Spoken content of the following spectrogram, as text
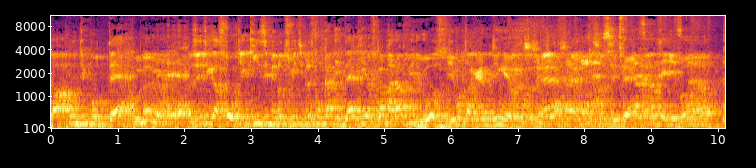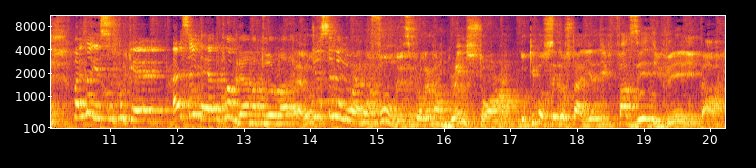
papo de boteco, né, meu? A gente gastou o quê? 15 minutos, 20 minutos com cada ideia que ia ficar maravilhoso. E tá ganhando dinheiro nessas É, ideias. Essas Podia ser ideias. roteirista. Vamos. Ser melhor. é, no fundo, esse programa é um brainstorm do que você gostaria de fazer, de ver e tal.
